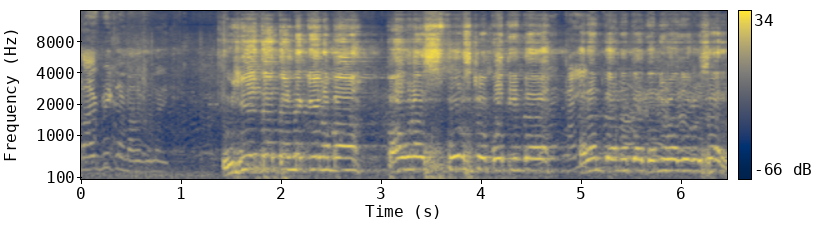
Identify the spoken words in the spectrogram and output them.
ಸಾಕ್ಬೇಕಣ್ಣ ಅದಕ್ಕೆಲ್ಲ ವಿಜೇತ ತಂಡಕ್ಕೆ ನಮ್ಮ ಪಾವನ ಸ್ಪೋರ್ಟ್ಸ್ ಕ್ಲಬ್ ವತಿಯಿಂದ ಅನಂತ ಅನಂತ ಧನ್ಯವಾದಗಳು ಸರ್.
